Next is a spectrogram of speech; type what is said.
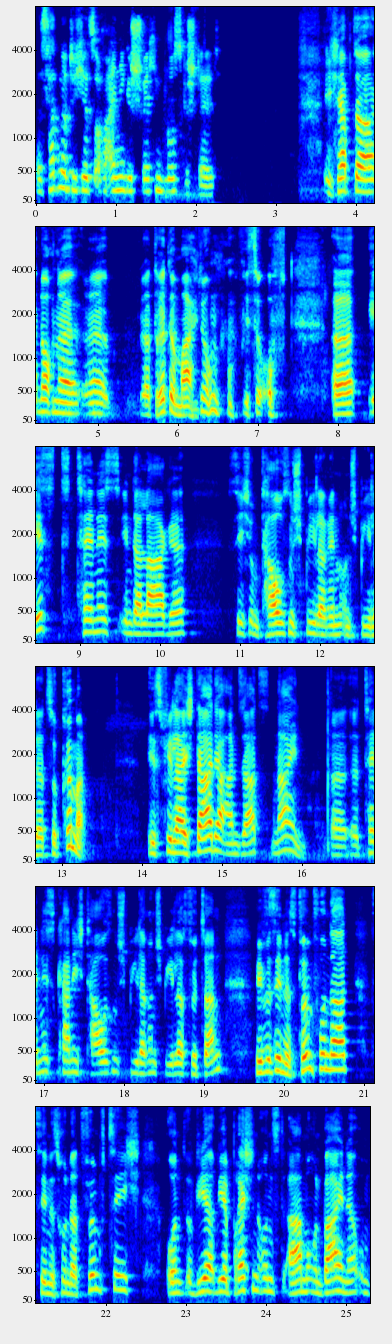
das hat natürlich jetzt auch einige Schwächen bloßgestellt. Ich habe da noch eine, eine, dritte Meinung, wie so oft. Äh, ist Tennis in der Lage, sich um 1000 Spielerinnen und Spieler zu kümmern? Ist vielleicht da der Ansatz? Nein, äh, äh, Tennis kann ich 1000 Spielerinnen und Spieler füttern. Wie viel sind es? 500? Sind es 150? Und wir, wir brechen uns Arme und Beine, um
